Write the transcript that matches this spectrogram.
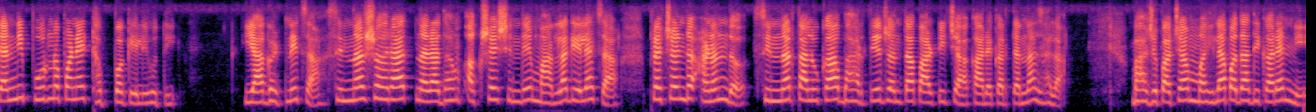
त्यांनी पूर्णपणे ठप्प केली होती. या घटनेचा सिन्नर शहरात नराधम अक्षय शिंदे मारला गेल्याचा प्रचंड आनंद सिन्नर तालुका भारतीय जनता पार्टीच्या कार्यकर्त्यांना झाला. भाजपाच्या महिला पदाधिकाऱ्यांनी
